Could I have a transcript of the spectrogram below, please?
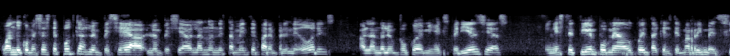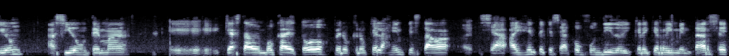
cuando comencé este podcast lo empecé, a, lo empecé hablando netamente para emprendedores, hablándole un poco de mis experiencias. En este tiempo me he dado cuenta que el tema reinvención ha sido un tema eh, que ha estado en boca de todos, pero creo que la gente estaba, eh, se hay gente que se ha confundido y cree que reinventarse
